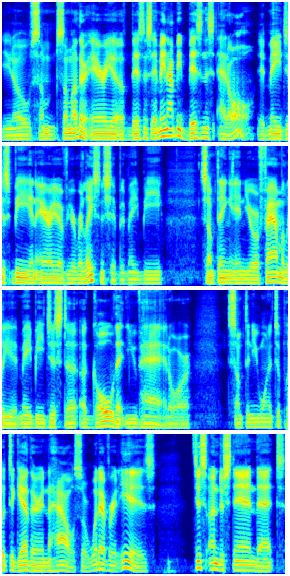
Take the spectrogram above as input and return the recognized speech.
you know, some some other area of business. It may not be business at all. It may just be an area of your relationship. It may be something in your family. It may be just a, a goal that you've had or something you wanted to put together in the house or whatever it is. Just understand that,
